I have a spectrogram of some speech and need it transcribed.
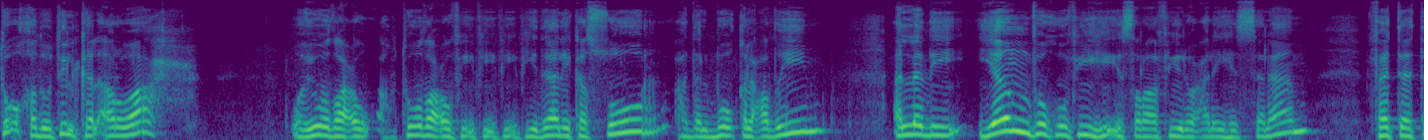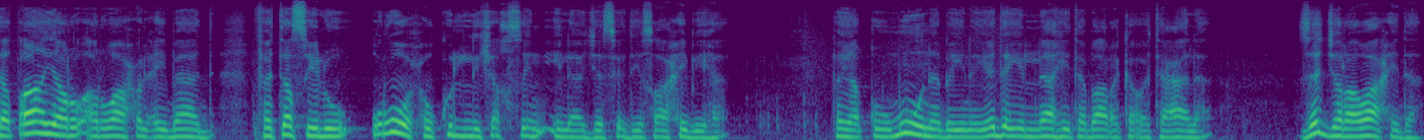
تؤخذ تلك الأرواح ويوضع أو توضع في في في, في ذلك الصور هذا البوق العظيم الذي ينفخ فيه إسرافيل عليه السلام. فتتطاير أرواح العباد فتصل روح كل شخص إلى جسد صاحبها. فيقومون بين يدي الله تبارك وتعالى. زجرة واحدة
